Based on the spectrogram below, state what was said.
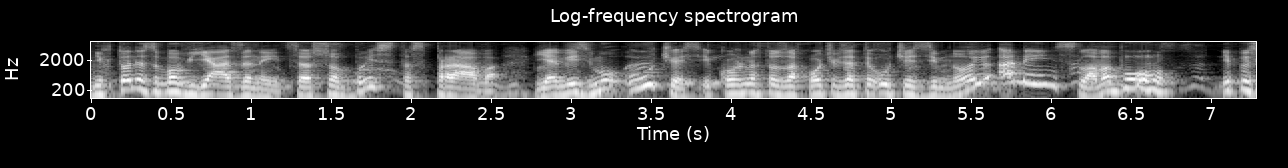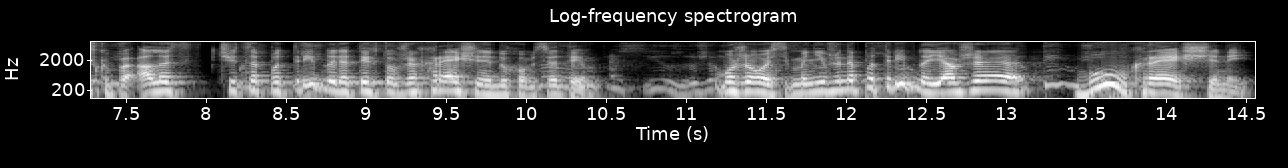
Ніхто не зобов'язаний. Це особиста справа. Я візьму участь, і кожен, хто захоче взяти участь зі мною, амінь, слава Богу. Єпископе, але чи це потрібно для тих, хто вже хрещений Духом Святим? Може, ось мені вже не потрібно, я вже був хрещений.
